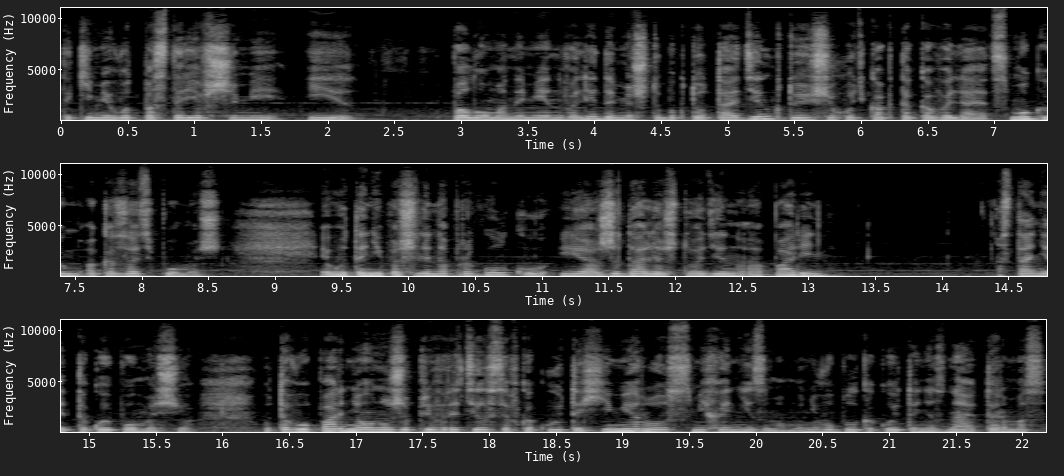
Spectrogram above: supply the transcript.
такими вот постаревшими и поломанными инвалидами, чтобы кто-то один, кто еще хоть как-то ковыляет, смог им оказать помощь. И вот они пошли на прогулку и ожидали, что один а, парень станет такой помощью. У того парня он уже превратился в какую-то химеру с механизмом. У него был какой-то, не знаю, термос.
